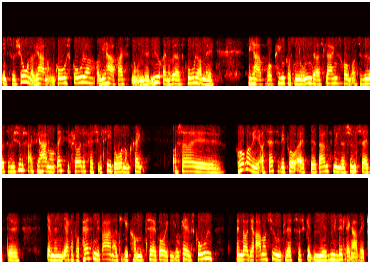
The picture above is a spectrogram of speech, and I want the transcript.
institutioner, vi har nogle gode skoler, og vi har faktisk nogle nyrenoverede skoler med, vi har brugt penge på sådan nogle udendørs læringsrum og så videre, så vi synes faktisk, vi har nogle rigtig flotte faciliteter rundt omkring. Og så øh, håber vi og satser vi på, at øh, børnefamilier synes, at øh, jamen, jeg kan få passet mit barn, og de kan komme til at gå i den lokale skole, men når de rammer 7. klasse, så skal de øh, lige lidt længere væk.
